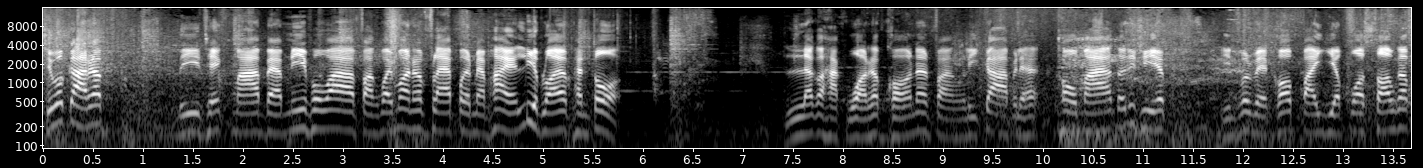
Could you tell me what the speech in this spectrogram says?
ชิวากาศครับดีเทคมาแบบนี้เพราะว่าฝั่งไวมอนครับแฟร์เปิดแมปให้เรียบร้อยครับแพนโตแล้วก็หักวอร์ดครับของด้านฝั่งลีกาไปเลยฮะเข้ามาตอร์ที่ทีครับ อินฟอร์เวทเคาะไปเหยียบวอดซ้อมครับ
